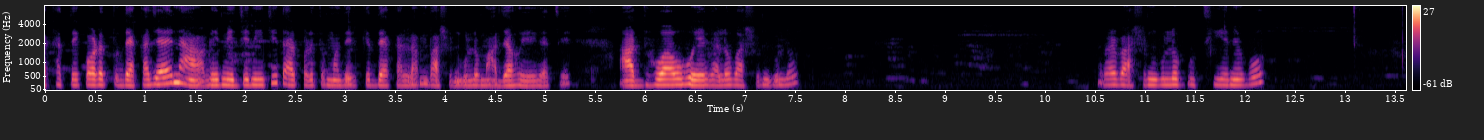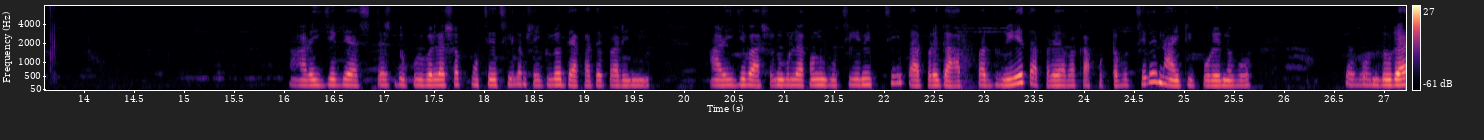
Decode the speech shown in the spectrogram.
এক হাতে করা তো দেখা যায় না, আগে মেজে নিয়েছি, তারপরে তোমাদেরকে দেখালাম। বাসনগুলো মাজা হয়ে গেছে। আর ধোয়াও হয়ে গেল বাসনগুলো। এবার বাসনগুলো গুছিয়ে নেব। আর এই যে গ্যাস ট্যাস দুপুরবেলা সব পুঁছেছিলাম সেগুলো দেখাতে পারিনি। আর এই যে বাসনগুলো এখন গুছিয়ে নিচ্ছি, তারপরে গা হাত পা ধুয়ে তারপরে আবার কাপড় টাপড় ছেড়ে নাইটি পরে নেব। তা বন্ধুরা,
